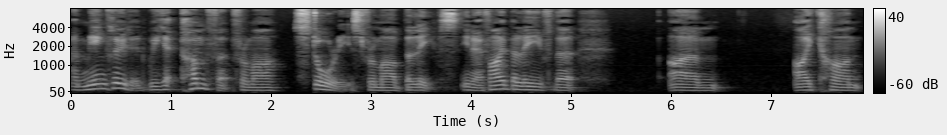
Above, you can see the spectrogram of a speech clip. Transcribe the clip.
and me included, we get comfort from our stories, from our beliefs. You know, if I believe that um, I can't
